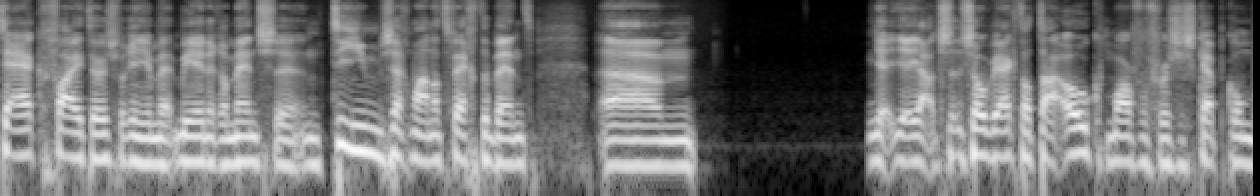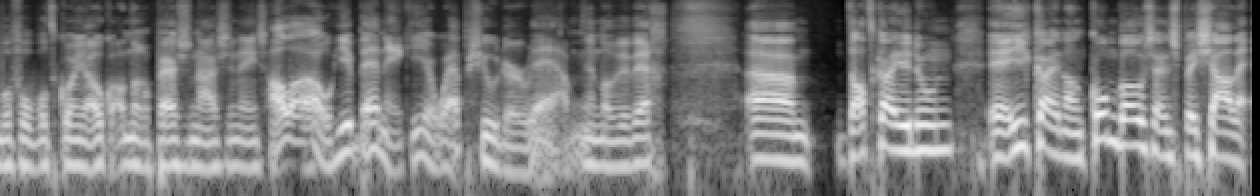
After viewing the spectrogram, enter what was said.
tag fighters, waarin je met meerdere mensen een team zeg maar, aan het vechten bent. Um, ja, ja, ja, zo werkt dat daar ook. Marvel vs. Capcom bijvoorbeeld kon je ook andere personages ineens... Hallo, hier ben ik. Hier, webshooter. Ja, en dan weer weg. Um, dat kan je doen. Uh, hier kan je dan combo's en speciale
